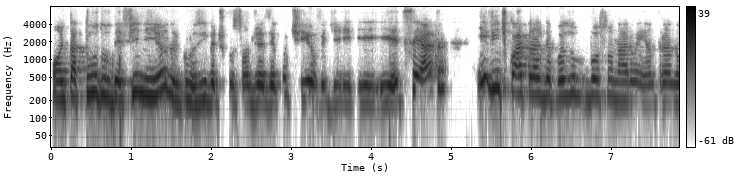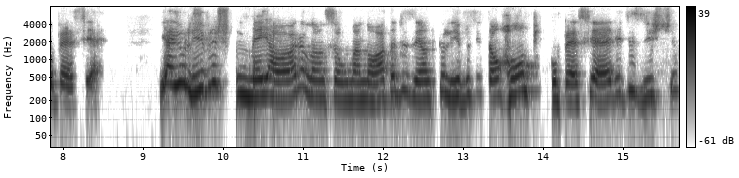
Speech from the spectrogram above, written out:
onde está tudo definido, inclusive a discussão de executivo e, de, e, e etc. E 24 horas depois o Bolsonaro entra no PSL. E aí o Livres, em meia hora, lança uma nota dizendo que o Livres, então, rompe com o PSL e desiste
